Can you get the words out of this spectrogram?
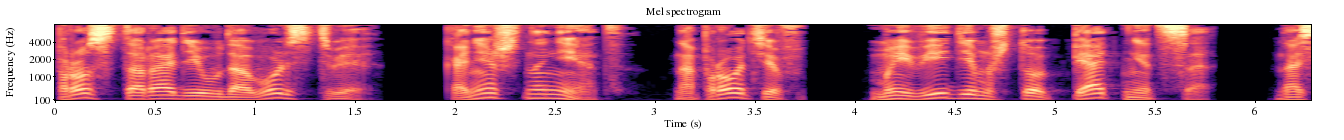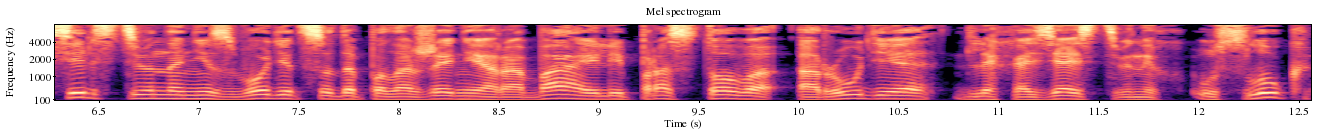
Просто ради удовольствия? Конечно, нет. Напротив, мы видим, что пятница насильственно не сводится до положения раба или простого орудия для хозяйственных услуг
